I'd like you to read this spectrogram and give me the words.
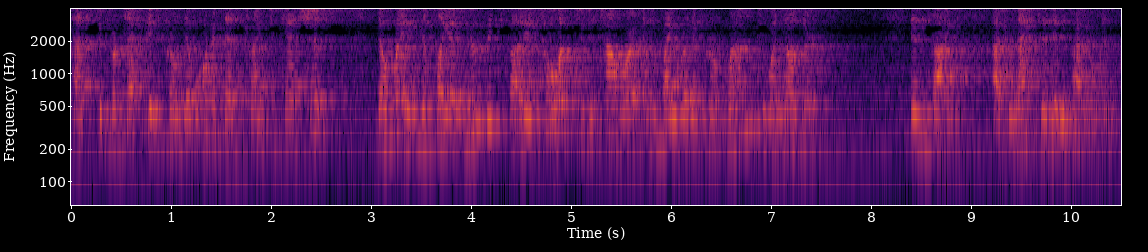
has to protect it from the water that's trying to catch it. The way the player moves its body towards to the tower and by running from one to another inside a connected environment.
